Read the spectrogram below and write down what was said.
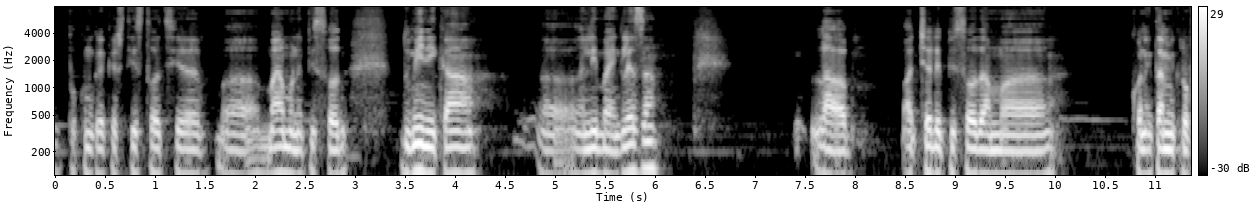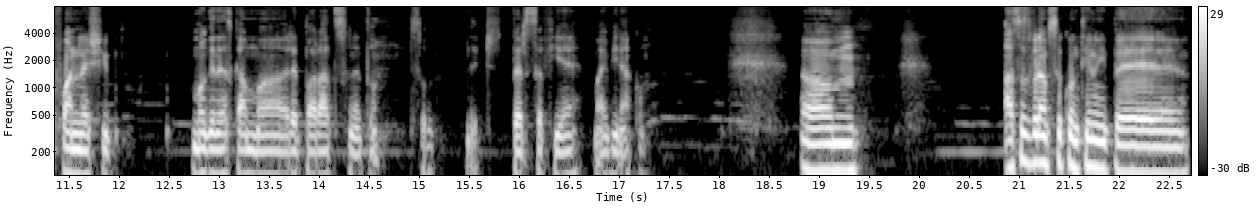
după cum cred că știți toți, uh, mai am un episod duminica uh, în limba engleză. La acel episod am uh, conectat microfoanele și mă gândesc că am uh, reparat sunetul. So, deci sper să fie mai bine acum. Um, astăzi vreau să continui pe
